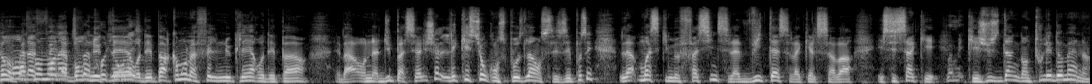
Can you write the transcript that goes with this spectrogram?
Comment on a fait la bombe nucléaire au départ Comment on a fait le nucléaire au départ? Eh ben, on a dû passer à l'échelle. Les questions qu'on se pose là, on se les a posées. Là, moi, ce qui me fascine, c'est la vitesse à laquelle ça va. Et c'est ça qui est, qui est juste dingue dans tous les domaines.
